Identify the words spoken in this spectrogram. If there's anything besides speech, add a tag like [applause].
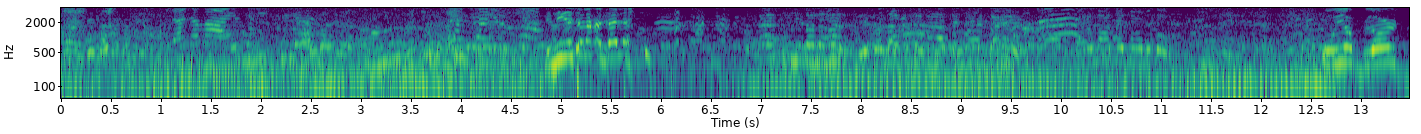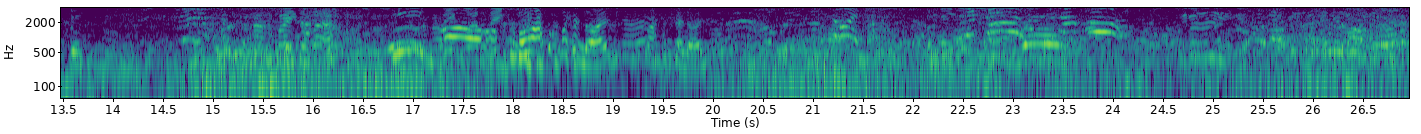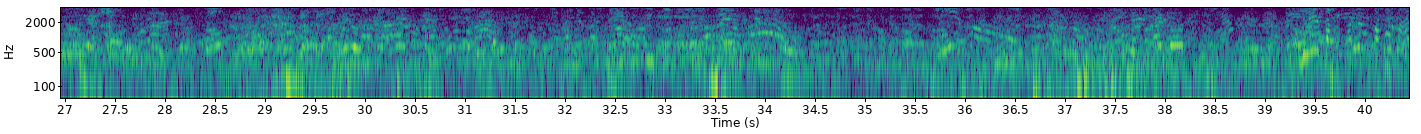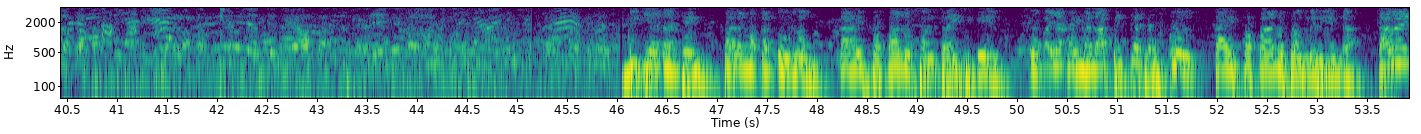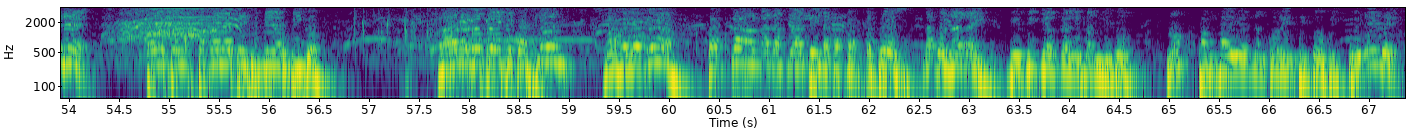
Wala na nga yung ministry yan. Ayun na yun. Hindi na siya nakagala. Kuya, blurred. Pumasok ba siya doon? Pumasok siya doon? Hindi, baka wala, baka maano sa sasakyan. Bigyan natin para makatulong kahit papano pang tricycle. O kaya kung malapit ka sa school, kahit papano pang merienda. Tama eh? Kaya palakpakan natin si Mayor Bigo. Mahalaga ba edukasyon? Mahalaga. Pagka ang anak natin nakapagtapos, naku nanay, bibigyan ka limang libo. No? Pangbayad ng kurente tubig. Pwede hindi?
